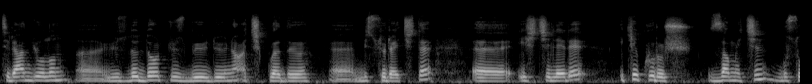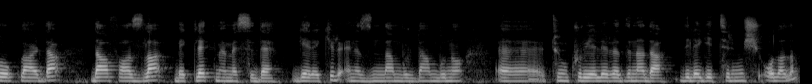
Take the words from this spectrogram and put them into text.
Trendyol'un e, %400 büyüdüğünü açıkladığı e, bir süreçte e, işçileri iki kuruş zam için bu soğuklarda daha fazla bekletmemesi de gerekir. En azından buradan bunu e, tüm kuryeler adına da dile getirmiş olalım.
